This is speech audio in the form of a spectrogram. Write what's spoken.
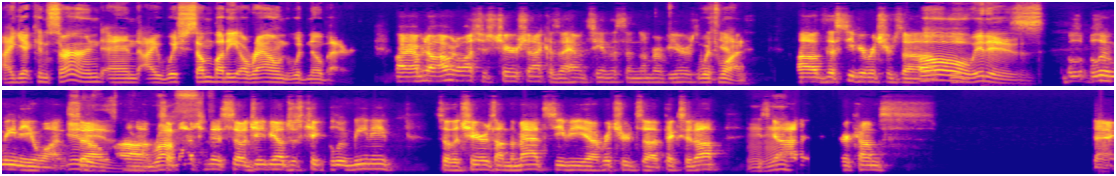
I get concerned and I wish somebody around would know better. All right, I'm gonna I'm gonna watch this chair shot because I haven't seen this in a number of years. Which yeah. one? Uh, the Stevie Richards. Uh, oh, blue, it is blue, blue meanie one. It so, is um, so I'm watching this. So JBL just kicked blue meanie. So the chair's on the mat. Stevie uh, Richards uh, picks it up. Mm-hmm. He's got it. Here comes. Dang.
